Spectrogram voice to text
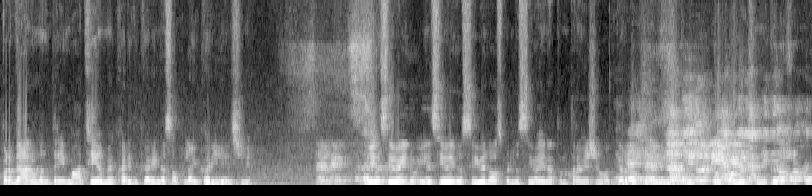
પ્રધાનમંત્રીમાંથી અમે ખરીદ કરીને સપ્લાય કરીએ છીએ. એ સિવાયનું એ સિવાયનું સિવિલ હોસ્પિટલ સિવાયના તંત્ર વિશે હું અત્યારે તો કોઈ કોમેન્ટ્સ નહીં કરી શકું.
